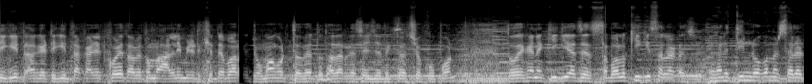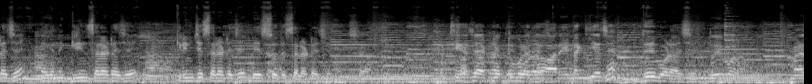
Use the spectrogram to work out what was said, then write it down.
টিকিট আগে টিকিটটা কালেক্ট করে তবে তোমরা আনলিমিটেড খেতে পারো জমা করতে হবে। তো দাদার কাছে এই যে দেখতে পাচ্ছ কুপন তো এখানে কি কি আছে? বলো কি কি স্যালাড আছে? এখানে তিন রকমের স্যালাড আছে এখানে গ্রিন স্যালাড আছে হ্যাঁ। ক্রিম চিজ স্যালাড আছে বেশ সোদের স্যালাড আছে। আচ্ছা। ঠিক আছে একটা একটু করে দাও। আর এটা কি আছে? দই বড়া আছে। দই বড়া। মানে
